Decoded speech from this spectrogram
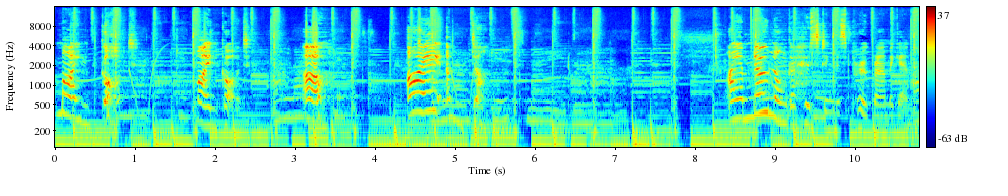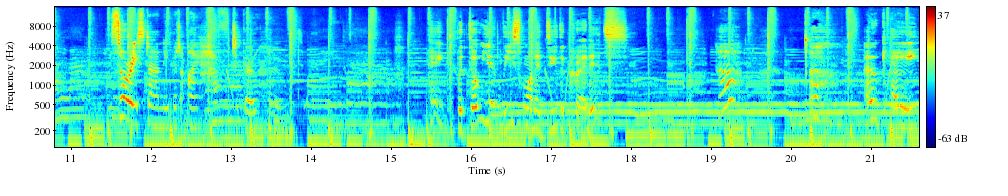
mein Gott. Mein Gott. Oh, I am done. I am no longer hosting this program again. Sorry, Stanley, but I have to go home. But don't you at least want to do the credits? Huh? Oh, okay.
